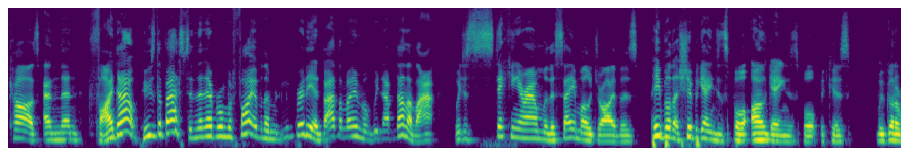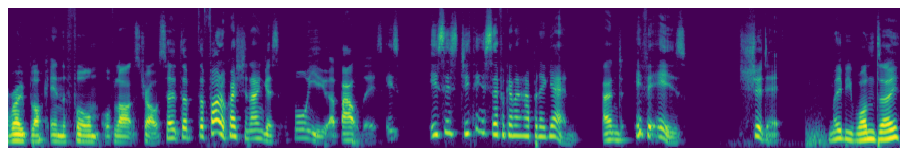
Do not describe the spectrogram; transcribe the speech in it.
cars and then find out who's the best and then everyone would fight over them. It'd be brilliant. But at the moment we'd have none of that. We're just sticking around with the same old drivers. People that should be getting to the sport aren't getting to the sport because we've got a roadblock in the form of Lance Stroll. So the the final question, Angus, for you about this is: Is this? Do you think it's ever going to happen again? And if it is, should it? Maybe one day.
